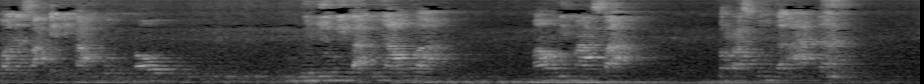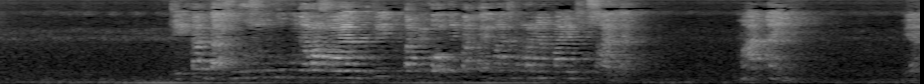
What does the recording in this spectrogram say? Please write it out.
tuanya sakit di kampung, mau mengunjungi nggak punya apa, mau dimasak, beras pun nggak ada. Kita nggak sungguh-sungguh punya masalah yang begitu, tapi kok kita kayak macam orang yang paling susah aja. Mana ini? Ya,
